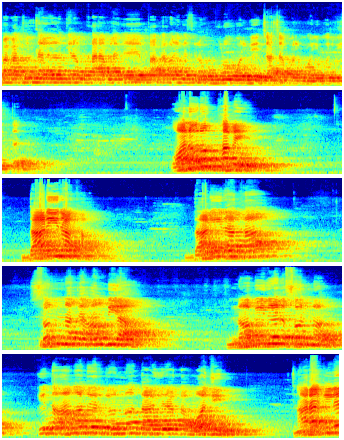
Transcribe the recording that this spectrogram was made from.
পাকা চুল থাকলে কীরকম খারাপ লাগে? পাকা হয়ে গেছিল, বুড়ো বলবে, চাচা বলবে, ওই বলবে, ইত্যাদি। অনুরূপভাবে দাড়ি রাখা। দাড়ি রাখা সুন্নতে অম্বিয়া নবীদের সুন্নত, কিন্তু আমাদের জন্য দাড়ি রাখা অজিব না রাখলে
